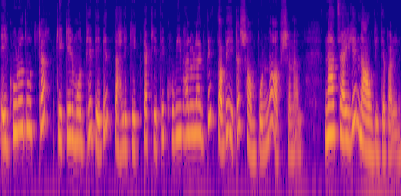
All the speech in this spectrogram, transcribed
এই গুঁড়ো দুধটা কেকের মধ্যে দেবেন, তাহলে কেকটা খেতে খুবই ভালো লাগবে, তবে এটা সম্পূর্ণ অপশনাল না চাইলে নাও দিতে পারেন।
